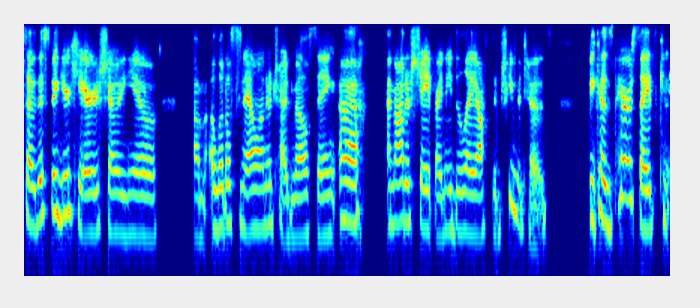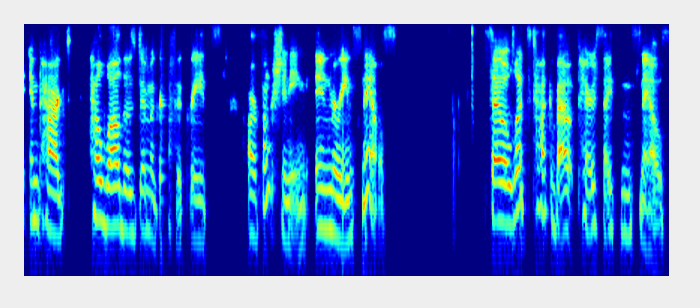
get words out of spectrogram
So this figure here is showing you um, a little snail on a treadmill saying, ah, I'm out of shape, I need to lay off the trematodes because parasites can impact how well those demographic rates are functioning in marine snails. So let's talk about parasites in snails.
